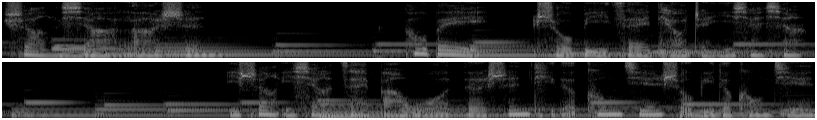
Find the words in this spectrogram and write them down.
上下拉伸，后背手臂再调整一下下。一上一下，再把我的身体的空间、手臂的空间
